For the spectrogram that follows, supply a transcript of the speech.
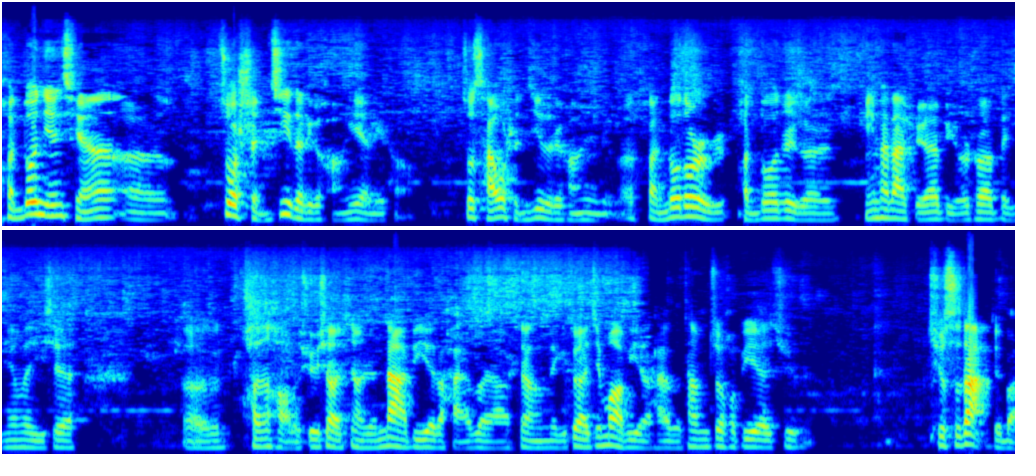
很多年前，呃，做审计的这个行业里头，做财务审计的这个行业里头，很多都是很多这个名牌大学，比如说北京的一些呃很好的学校，像人大毕业的孩子呀，像那个对外经贸毕业的孩子，他们最后毕业去去四大，对吧？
